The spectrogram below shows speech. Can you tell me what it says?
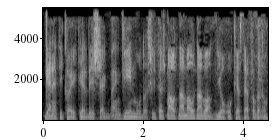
genetikai kérdésekben, génmódosítás. Már ott már, már, ott már van. Jó, oké, ezt elfogadom.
